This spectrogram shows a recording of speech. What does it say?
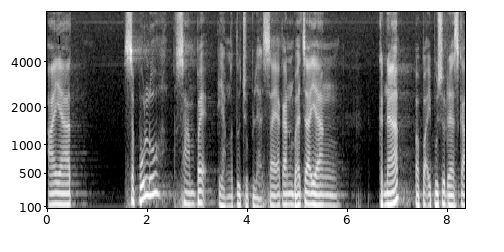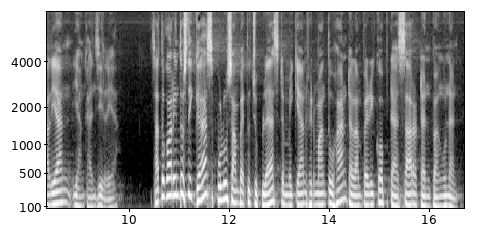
ayat 10 sampai yang ke-17. Saya akan baca yang genap Bapak Ibu Saudara sekalian yang ganjil ya. 1 Korintus 3, 10 sampai 17 demikian firman Tuhan dalam perikop dasar dan bangunan.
